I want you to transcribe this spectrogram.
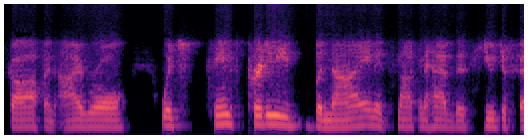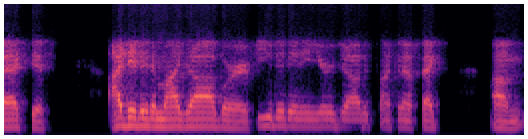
scoff, an eye roll, which seems pretty benign. It's not going to have this huge effect if I did it in my job or if you did it in your job. It's not going to affect um,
